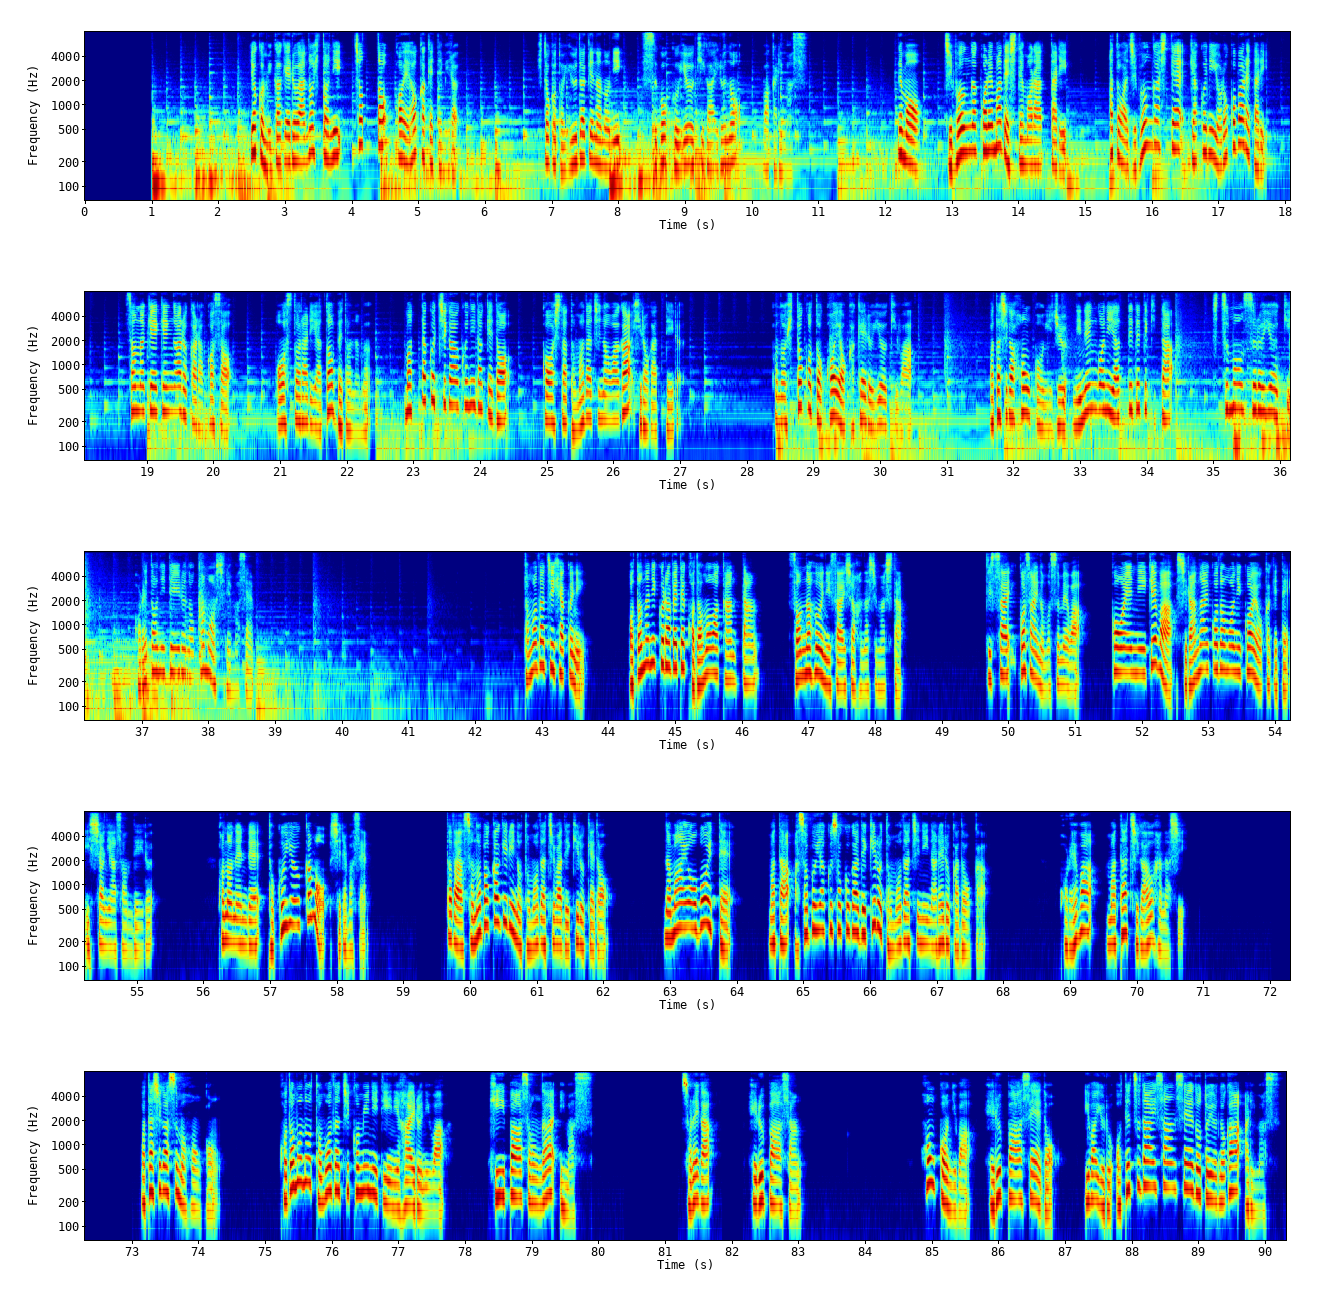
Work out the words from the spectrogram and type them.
よく見かけるあの人にちょっと声をかけてみる。一言言うだけなのにすごく勇気がいるのわかります。でも自分がこれまでしてもらったり、あとは自分がして逆に喜ばれたりそんな経験があるからこそ、オーストラリアとベトナム、全く違う国だけど、こうした友達の輪が広がっている。この一言声をかける勇気は、私が香港移住2年後にやって出てきた質問する勇気、これと似ているのかもしれません。友達100人、大人に比べて子供は簡単。そんな風に最初話しました。実際5歳の娘は公園に行けば知らない子供に声をかけて一緒に遊んでいる。この年齢特有かもしれません。ただその場限りの友達はできるけど、名前を覚えてまた遊ぶ約束ができる友達になれるかどうか。これはまた違う話。私が住む香港。子供の友達コミュニティに入るにはキーパーソンがいます。それがヘルパーさん。香港にはヘルパー制度、いわゆるお手伝いさん制度というのがあります。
